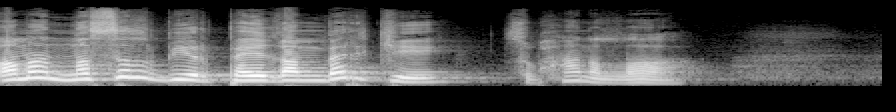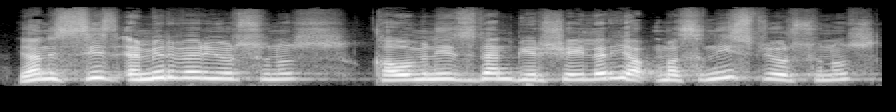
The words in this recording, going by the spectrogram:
Ama nasıl bir peygamber ki subhanallah. Yani siz emir veriyorsunuz. Kavminizden bir şeyleri yapmasını istiyorsunuz.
